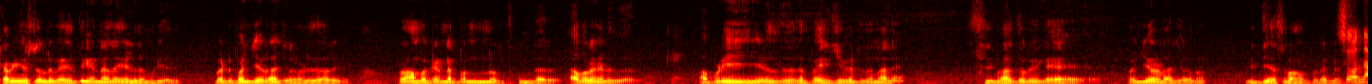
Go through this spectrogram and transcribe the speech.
கவிஞர் சொல்கிற வேகத்துக்கு என்னால் எழுத முடியாது. பட் பஞ்சராஜனம் எழுதுவார். ராமகண்டப்பன் ஒருத்தர் இருந்தார். அவரும் எழுதுவார். அப்படி எழுதுறத பயிற்சி பெற்றதுனால சினிமா துறையில் பஞ்சவரணாச்சலம் வித்தியாசமான படங்கள் ஸோ அந்த.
